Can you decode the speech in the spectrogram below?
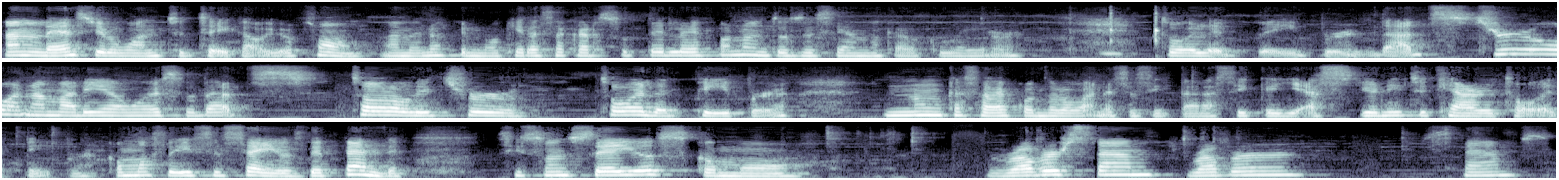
Unless you want to take out your phone. A menos que no quiera sacar su teléfono, entonces se llama calculator. Toilet paper. That's true, Ana María Hueso. That's totally true. Toilet paper. Nunca sabe cuándo lo va a necesitar. Así que yes, you need to carry toilet paper. ¿Cómo se dice sellos? Depende. Si son sellos como rubber stamp, rubber stamps,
